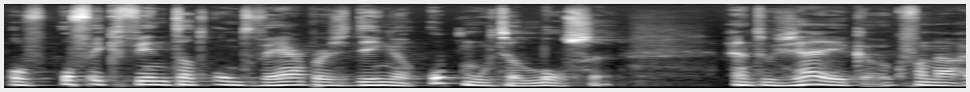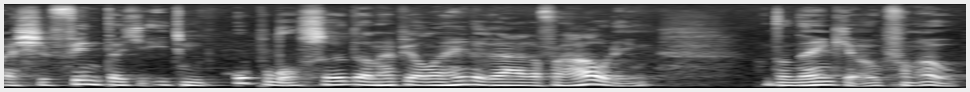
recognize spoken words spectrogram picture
Of, of ik vind dat ontwerpers dingen op moeten lossen. En toen zei ik ook van... Nou, als je vindt dat je iets moet oplossen... dan heb je al een hele rare verhouding. Want dan denk je ook van... Oh,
